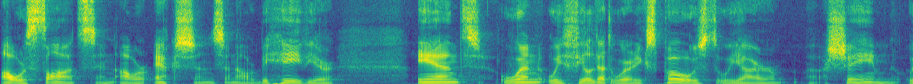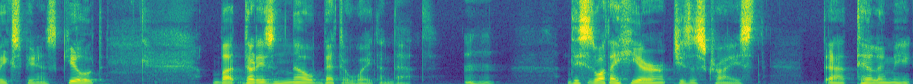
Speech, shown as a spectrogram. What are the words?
our thoughts and our actions and our behavior. And when we feel that we're exposed, we are ashamed, we experience guilt. But there is no better way than that. Mm-hmm. This is what I hear Jesus Christ uh, telling me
